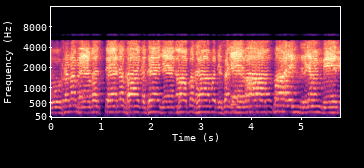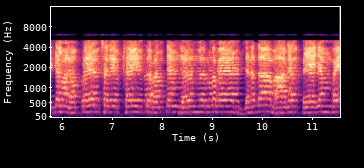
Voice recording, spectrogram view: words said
भूषणमेव स्तेन भागधे येनोपधावति स एवास्मा इन्द्रियम् वीर्यमनुप्रयच्छति क्षेत्रभत्यम् जलम् निर्ववेत् जनतामागत्येयम् वै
